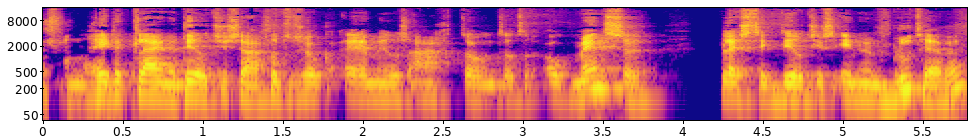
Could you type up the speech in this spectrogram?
van hele kleine deeltjes. Ja, goed, het is ook inmiddels aangetoond dat er ook mensen plastic deeltjes in hun bloed hebben.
